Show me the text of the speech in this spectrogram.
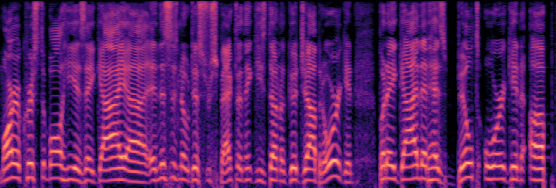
Mario Cristobal, he is a guy, uh, and this is no disrespect. I think he's done a good job at Oregon, but a guy that has built Oregon up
